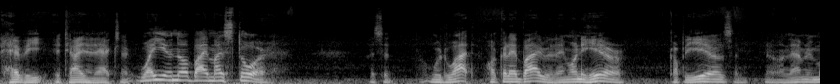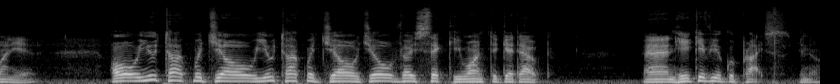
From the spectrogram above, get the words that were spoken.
heavy Italian accent, Why you not buy my store? I said, With what? What could I buy with? I'm only here a couple of years, and you know, I don't have any money yet. Oh, you talk with Joe. You talk with Joe. Joe very sick. He want to get out, and he give you a good price, you know.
